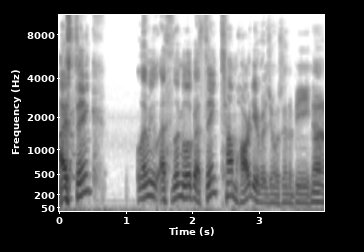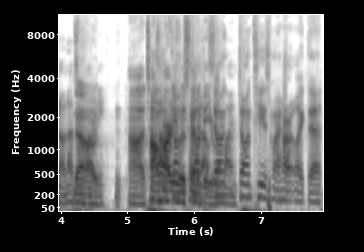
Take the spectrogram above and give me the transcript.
I think. Let me let me look. I think Tom Hardy originally was going to be no, no, no, not Tom No, Hardy. Uh, Tom Oh, Hardy was going to be don't- Don't, don't tease my heart like that.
